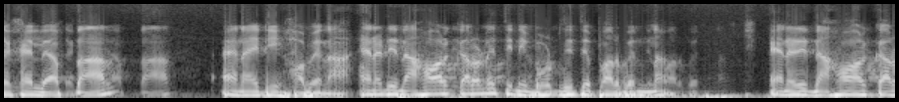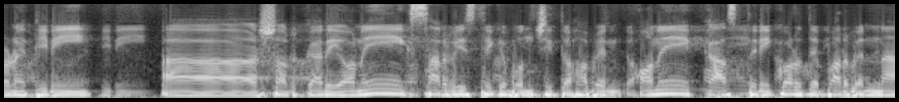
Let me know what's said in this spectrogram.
দেখাইলে আপনার এনআইডি হবে না। এনআইডি না হওয়ার কারণে তিনি ভোট দিতে পারবেন না। এনআইডি না হওয়ার কারণে তিনি সরকারি অনেক সার্ভিস থেকে বঞ্চিত হবেন, অনেক কাজ তিনি করতে পারবেন না,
